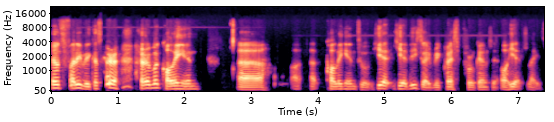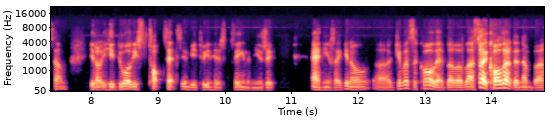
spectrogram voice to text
it was funny because I remember calling in, uh, uh, uh, calling in to he had, he had these like request programs or he had like some you know he'd do all these talk sets in between his playing the music, and he was like you know uh, give us a call at blah blah blah. So I called out the number,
